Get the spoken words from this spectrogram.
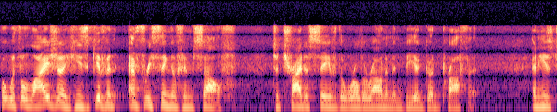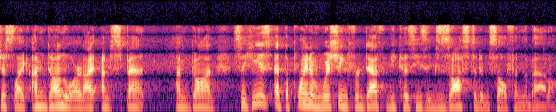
But with Elijah, he's given everything of himself to try to save the world around him and be a good prophet. And he's just like, I'm done, Lord. I, I'm spent. I'm gone. So he's at the point of wishing for death because he's exhausted himself in the battle.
